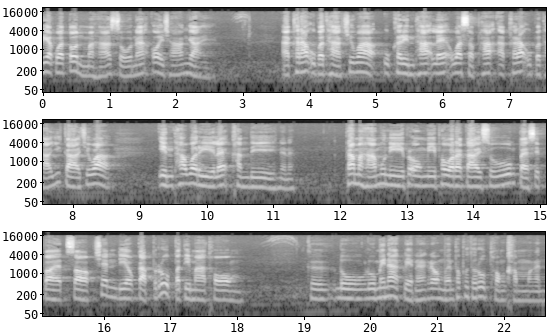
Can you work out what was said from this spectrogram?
เรียกว่าต้นมหาโสนะอ้อยช้างใหญ่ อัครอุปถากชื่อว่าอุครินทะและวัสภะอัครอุปถายิกาชื่อว่า อินทวรีและคันดีเนี่ยนะพระมหามุนีพระองค์มีพระวรากายสูง 88 ศอก เช่นเดียวกับรูปปฏิมาทอง คือดูดูไม่น่าเกลียดนะเราเหมือนพระพุทธรูปทองคำเหมือนกัน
